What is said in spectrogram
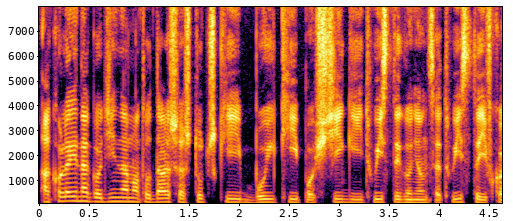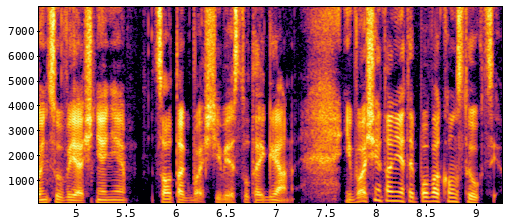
a kolejna godzina no to dalsze sztuczki, bójki, pościgi, twisty goniące twisty i w końcu wyjaśnienie, co tak właściwie jest tutaj grane. I właśnie ta nietypowa konstrukcja.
